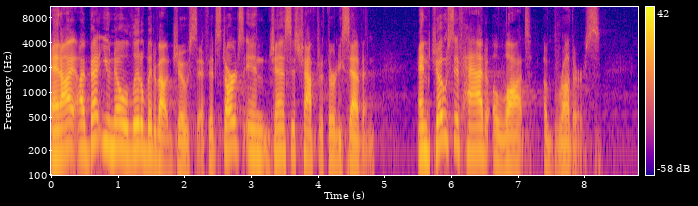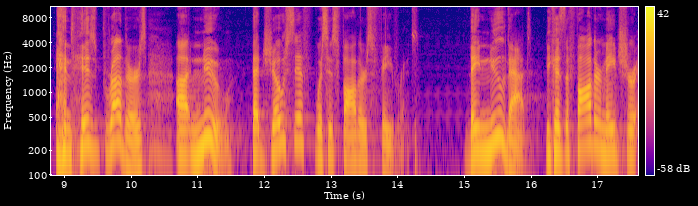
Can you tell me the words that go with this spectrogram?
And I, I bet you know a little bit about Joseph. It starts in Genesis chapter 37. And Joseph had a lot of brothers. And his brothers uh, knew that Joseph was his father's favorite. They knew that because the father made sure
